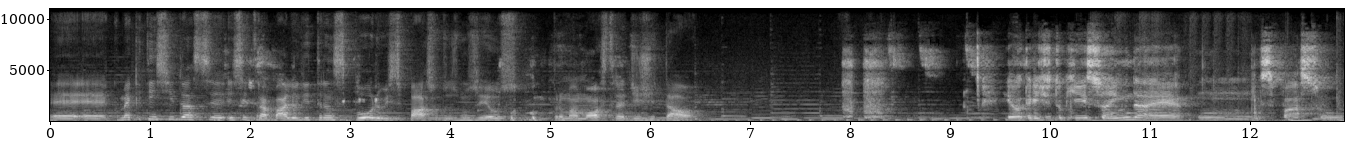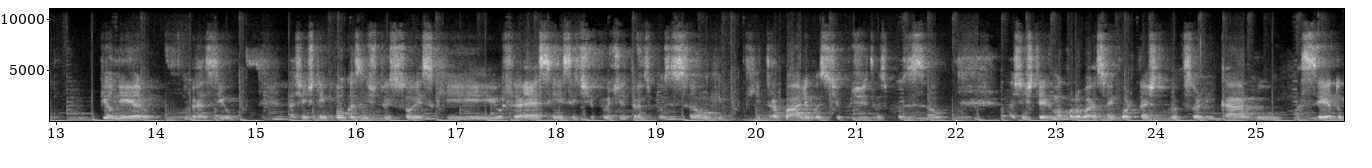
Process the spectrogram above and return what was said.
É, é, como é que tem sido esse, esse trabalho de transpor o espaço dos museus para uma mostra digital? Eu acredito que isso ainda é um espaço pioneiro no Brasil. A gente tem poucas instituições que oferecem esse tipo de transposição, que, que trabalham com esse tipo de transposição. A gente teve uma colaboração importante do professor Ricardo Macedo,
